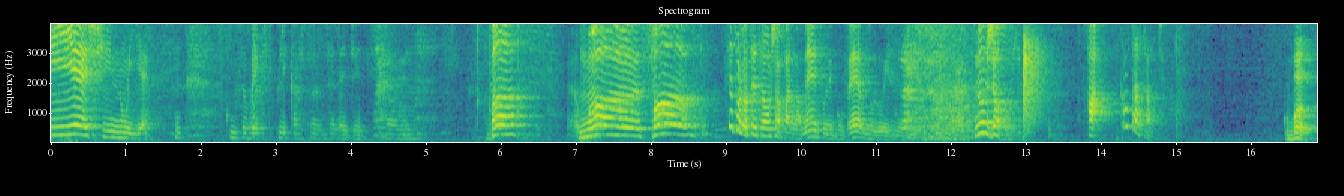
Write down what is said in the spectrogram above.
E și nu e. Cum să vă explic ca să înțelegeți? Bă, mă, fă, se folosesc la ușa Parlamentului, Guvernului, nu, nu în jocuri. Hai, căutați altceva. Cu bă.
